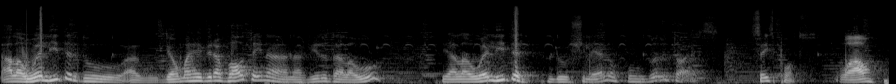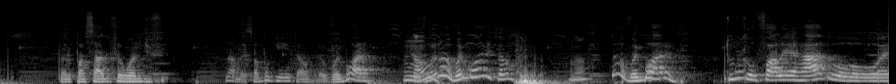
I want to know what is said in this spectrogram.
a Laú é líder do. a- Deu uma reviravolta aí na, na vida da Laú. E a Laú é líder do chileno com duas vitórias. Seis pontos. Uau. Ano passado foi um ano difícil. Não, mas só um pouquinho então. Eu vou embora. Não. Eu vou, não, eu vou embora então. Não. Não, eu vou embora. Tudo que eu falo é errado ou é,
